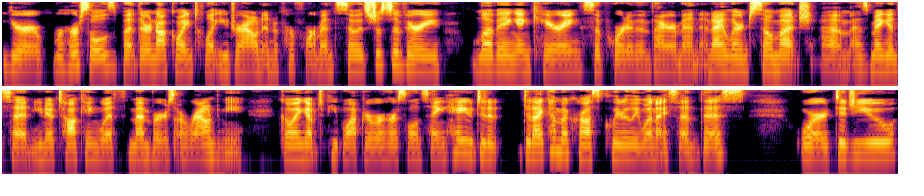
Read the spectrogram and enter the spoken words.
your rehearsals, but they're not going to let you drown in a performance. So it's just a very loving and caring, supportive environment. And I learned so much, um, as Megan said, you know, talking with members around me, going up to people after rehearsal and saying, "Hey, did it, did I come across clearly when I said this, or did you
